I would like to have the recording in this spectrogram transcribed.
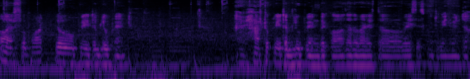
Oh, I forgot to create a blueprint. I have to create a blueprint because otherwise the race is going to be in winter.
